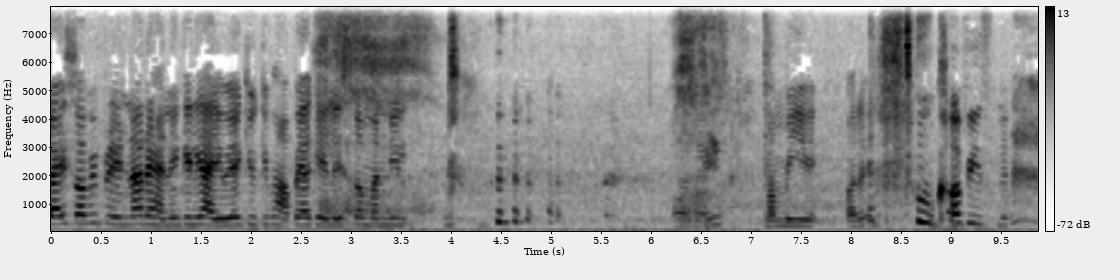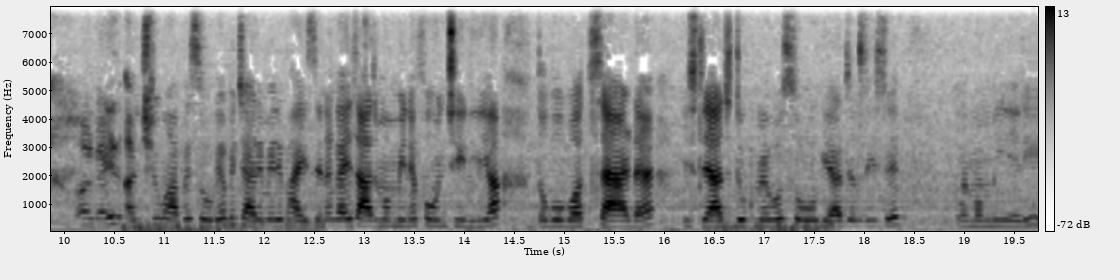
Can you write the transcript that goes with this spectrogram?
गाइस तो अभी प्रेरणा रहने के लिए आई हुई है, क्योंकि वहाँ पे अकेले इसका मन नहीं और गाइस मम्मी ये अरे सूखा भी इसने और गाइज़ अंशु वहाँ पे सो गया। बेचारे मेरे भाई से ना गाइज़ आज मम्मी ने फ़ोन छीन लिया तो वो बहुत सैड है। इसलिए आज दुख में वो सो गया जल्दी से। और मम्मी रही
